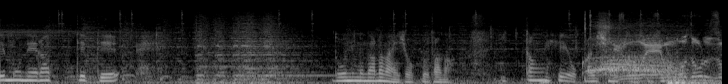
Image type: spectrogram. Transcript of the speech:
は伊達も狙ってて。どうにもならない状況だな。一旦兵を返しますか。へ戻るぞ。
